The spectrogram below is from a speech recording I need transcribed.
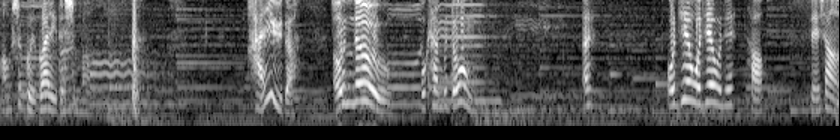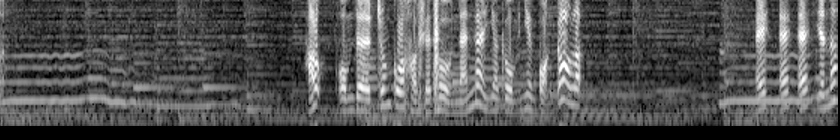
哦，是鬼怪里的是吗？韩语的？Oh no，我看不懂。哎。我接，我接，我接，好，连上了。好，我们的中国好舌头楠楠要给我们念广告了。哎哎哎，人呢？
